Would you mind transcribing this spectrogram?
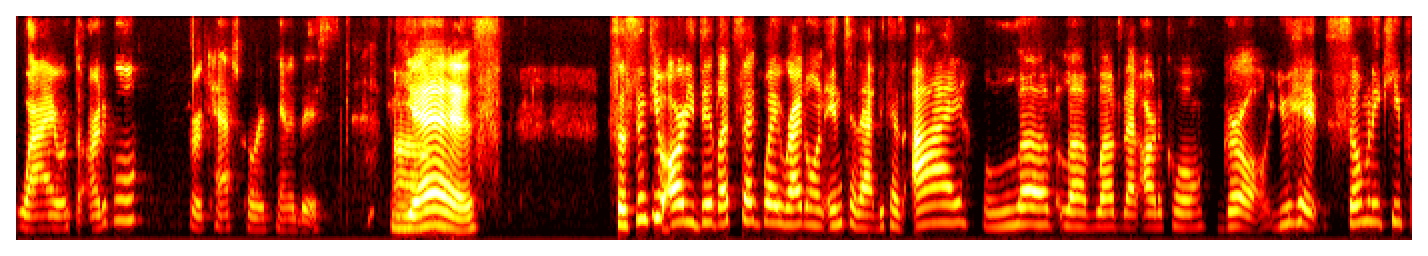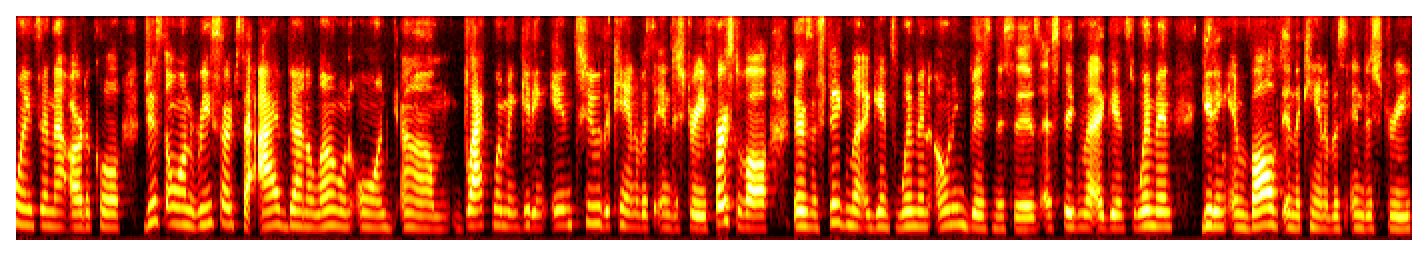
why I wrote the article for cash colored cannabis. Um, yes. So since you already did, let's segue right on into that because I love, love, love that article. Girl, you hit so many key points in that article just on research that I've done alone on um, Black women getting into the cannabis industry. First of all, there's a stigma against women owning businesses, a stigma against women getting involved in the cannabis industry.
